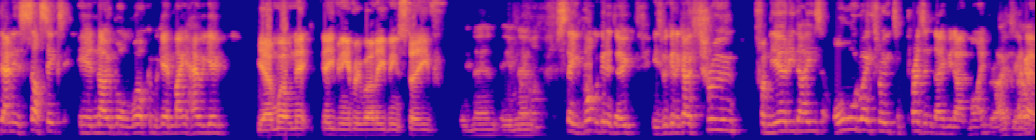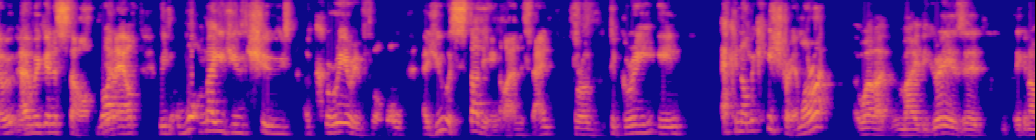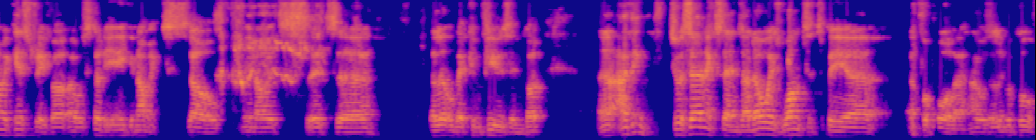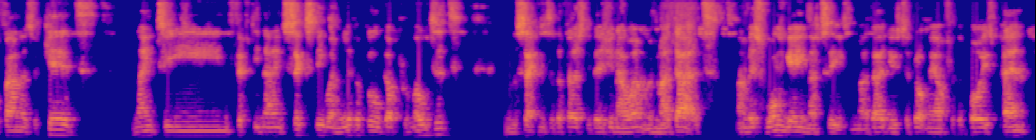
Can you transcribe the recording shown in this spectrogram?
down in Sussex, Ian Noble. Welcome again, mate. How are you? Yeah, I'm well, Nick. Evening, everyone. Evening, Steve. Evening, evening. Steve, what we're going to do is we're going to go through from the early days all the way through to present day, if you don't mind. Right, yeah. Okay, yeah. and we're going to start right Yeah. now with what made you choose a career in football as you were studying, I understand, for a degree in economic history. Am I right? Well, uh, my degree is in economic history, but I was studying economics, so you know it's it's uh, a little bit confusing. But uh, I think to a certain extent, I'd always wanted to be a, a footballer. I was a Liverpool fan as a kid. 1959-60 when Liverpool got promoted from the second to the first division. I went with my dad. I missed one game that season. My dad used to drop me off at the boys' pen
